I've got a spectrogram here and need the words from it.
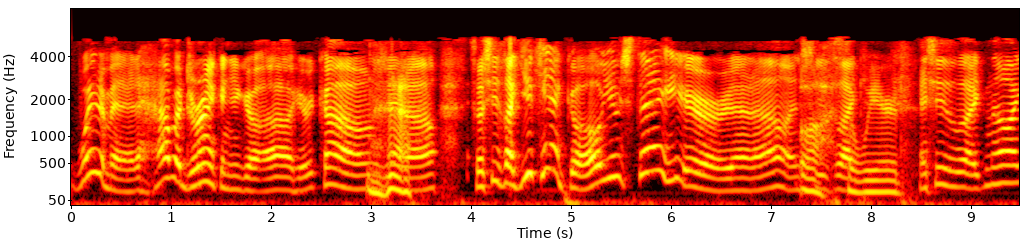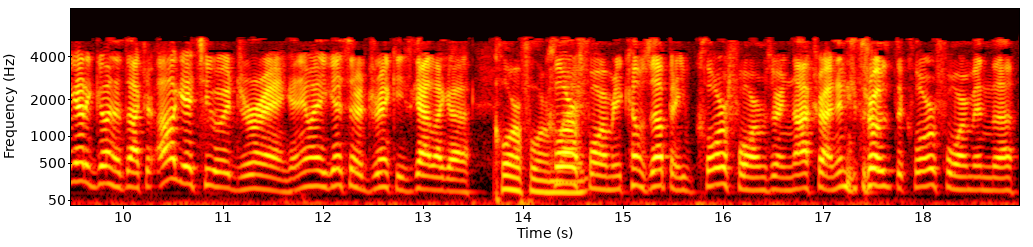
Wait a minute, have a drink. And you go, Oh, here it comes, you know. so she's like, You can't go, you stay here, you know. And oh, she's like, so weird. and she's like, No, I gotta go. And the doctor, I'll get you a drink. And anyway, he gets her a drink. He's got like a Chloroform. chloroform, and he comes up and he chloroforms her and knocks her out, and then he throws the chloroform in the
